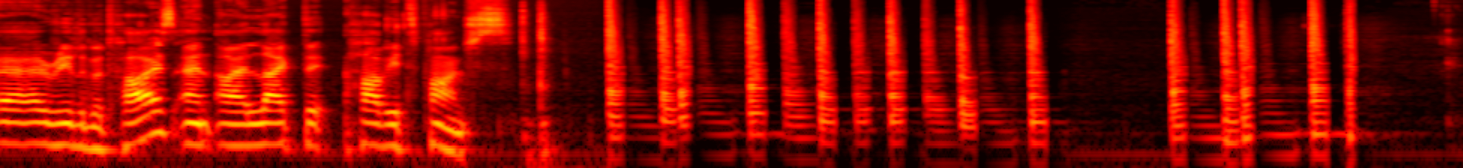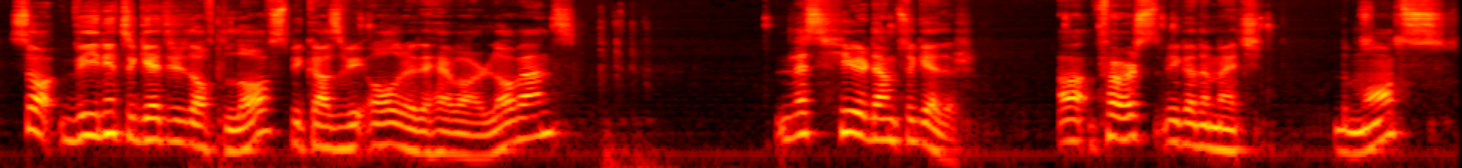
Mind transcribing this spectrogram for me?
uh, really good highs and I like the how it punches. So we need to get rid of the lows because we already have our low ends. Let's hear them together. Uh, first, we gotta match the mods.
